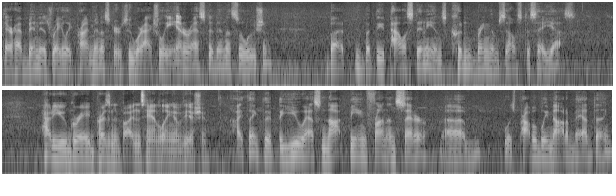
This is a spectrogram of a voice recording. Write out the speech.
there have been Israeli prime ministers who were actually interested in a solution, but, but the Palestinians couldn't bring themselves to say yes. How do you grade President Biden's handling of the issue? I think that the U.S. not being front and center um, was probably not a bad thing.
